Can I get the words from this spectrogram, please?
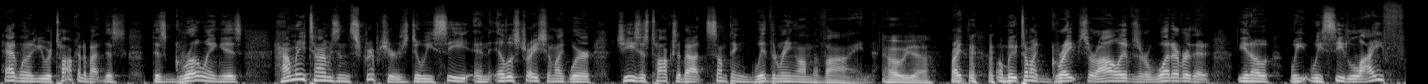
had when you were talking about this this growing is how many times in scriptures do we see an illustration like where jesus talks about something withering on the vine Oh yeah. right? when we're talking about grapes or olives or whatever that you know, we we see life,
